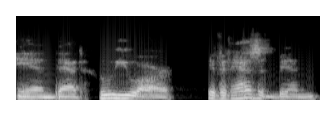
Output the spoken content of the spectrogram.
And that who you are, if it hasn't been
